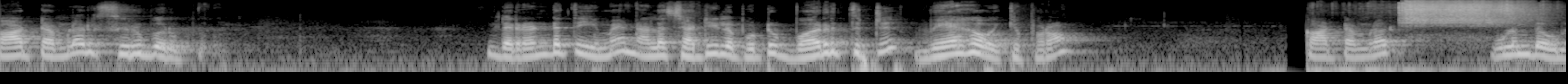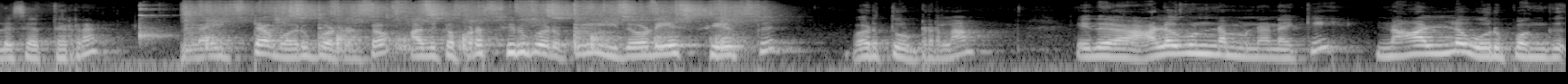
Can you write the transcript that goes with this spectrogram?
கா டம்ளர் சிறுபருப்பு. இந்த ரெண்டத்தையுமே நல்லா சட்டியில் போட்டு வறுத்துட்டு வேக வைக்க போகிறோம் கா டம்ளர் உளுந்த உள்ளே சேர்த்துட்றேன் லைட்டாக வறுபடட்டும். அதுக்கப்புறம் சிறுபருப்பையும் இதோடையே சேர்த்து வறுத்து விட்றலாம் இது அளவுன்னு நம்ம நினைக்கி நாலில் ஒரு பங்கு.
